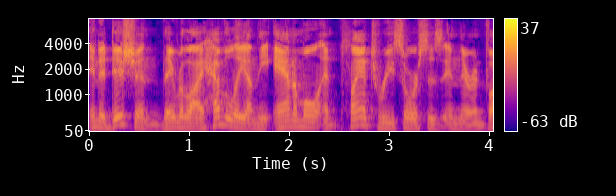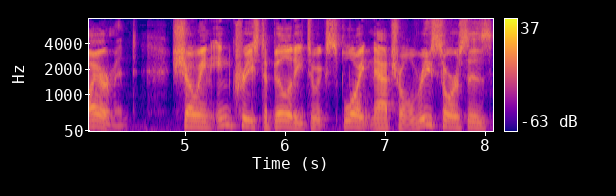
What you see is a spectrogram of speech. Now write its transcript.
In addition, they rely heavily on the animal and plant resources in their environment, showing increased ability to exploit natural resources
